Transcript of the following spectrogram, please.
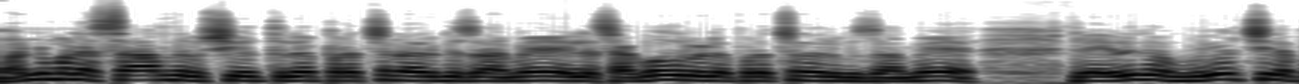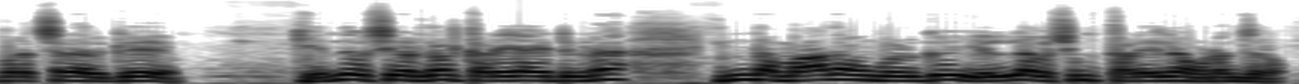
மண்மனை சார்ந்த விஷயத்தில் பிரச்சனை இருக்குது சாமி. இல்லை சகோதரர்களில் பிரச்சனை இருக்குது சாமி. இல்லை எடுக்கிற முயற்சியில் பிரச்சனை இருக்குது எந்த விஷயம் இருந்தாலும் தடையாயிட்டுங்கன்னா இந்த மாதம் உங்களுக்கு எல்லா விஷயமும் தடையெல்லாம் உடஞ்சிரும்.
